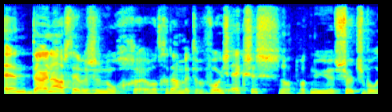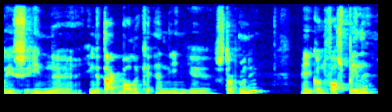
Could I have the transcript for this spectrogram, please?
En daarnaast hebben ze nog uh, wat gedaan met voice access, wat, wat nu uh, searchable is in, uh, in de taakbalk en in je startmenu. En je kan vastpinnen.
